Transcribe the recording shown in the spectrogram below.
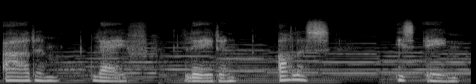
Adem, lijf, leden, alles is één.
